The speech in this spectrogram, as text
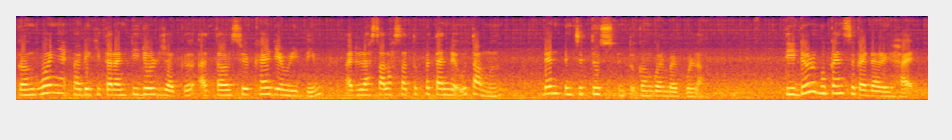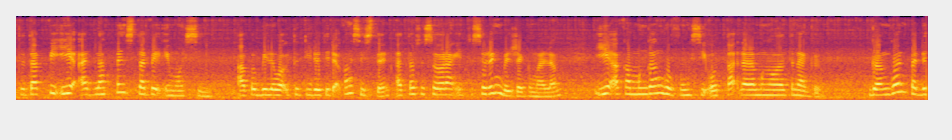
Gangguan pada kitaran tidur jaga atau circadian rhythm adalah salah satu petanda utama dan pencetus untuk gangguan bipolar. Tidur bukan sekadar rehat, tetapi ia adalah penstabil emosi apabila waktu tidur tidak konsisten atau seseorang itu sering berjaga malam, ia akan mengganggu fungsi otak dalam mengawal tenaga. Gangguan pada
